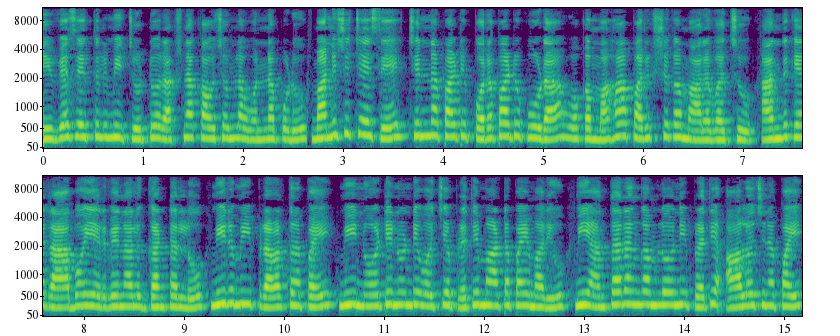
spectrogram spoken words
దివ్య శక్తులు మీ చుట్టూ రక్షణ రక్షణ కవచంలో ఉన్నప్పుడు మనిషి చేసే చిన్నపాటి పొరపాటు కూడా ఒక మహా పరీక్షగా మారవచ్చు. అందుకే రాబోయే ఇరవై నాలుగు గంటల్లో మీరు మీ ప్రవర్తనపై మీ నోటి నుండి వచ్చే ప్రతి మాటపై మరియు మీ అంతరంగంలోని ప్రతి ఆలోచనపై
